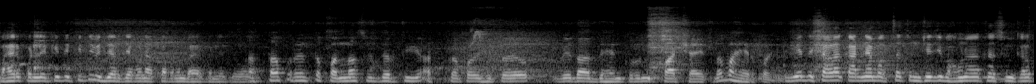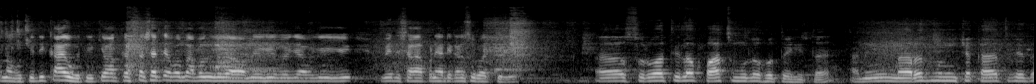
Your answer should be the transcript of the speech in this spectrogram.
बाहेर पडले किती किती विद्यार्थी आपण आतापर्यंत बाहेर पडले तुम्हाला? आत्तापर्यंत पन्नास विद्यार्थी आत्तापर्यंत इथं वेदाध्ययन करून पाठशाळेतनं बाहेर पडले. वेधशाळा काढण्यामागचा तुमची जी भावना संकल्पना होती ती काय होती? किंवा कशासाठी आपण ही म्हणजे ही वेधशाळा आपण या ठिकाणी सुरुवात केली? सुरुवातीला पाच मुलं होते इथं आणि नारद मुनींच्या काळात वेद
